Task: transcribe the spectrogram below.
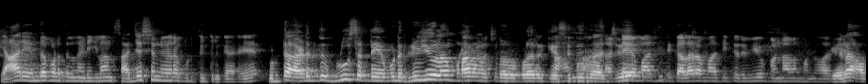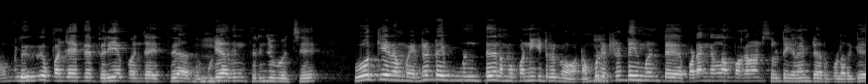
யார் எந்த படத்துல நடிக்கலாம்னு சஜஷன் வேற கொடுத்துட்டு இருக்காரு விட்டு அடுத்து ப்ளூ சட்டையை போட்டு ரிவ்யூ எல்லாம் பண்ண ஆரம்பிச்சிருவாரு போல இருக்கு செல்லூர்ராஜ் மாத்திட்டு கலரை மாத்திட்டு ரிவ்யூ பண்ணாலும் பண்ணுவாரு. ஏன்னா அவங்களுக்கு இருக்க பஞ்சாயத்து பெரிய பஞ்சாயத்து அது. முடியாதுன்னு தெரிஞ்சு போச்சு. ஓகே நம்ம என்டர்டைன்மெண்ட் நம்ம பண்ணிக்கிட்டு இருக்கோம். நம்மளும் என்டர்டைன்மெண்ட் படங்கள்லாம் பார்க்கலாம்னு சொல்லிட்டு கிளம்பிட்டாரு போல இருக்கு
